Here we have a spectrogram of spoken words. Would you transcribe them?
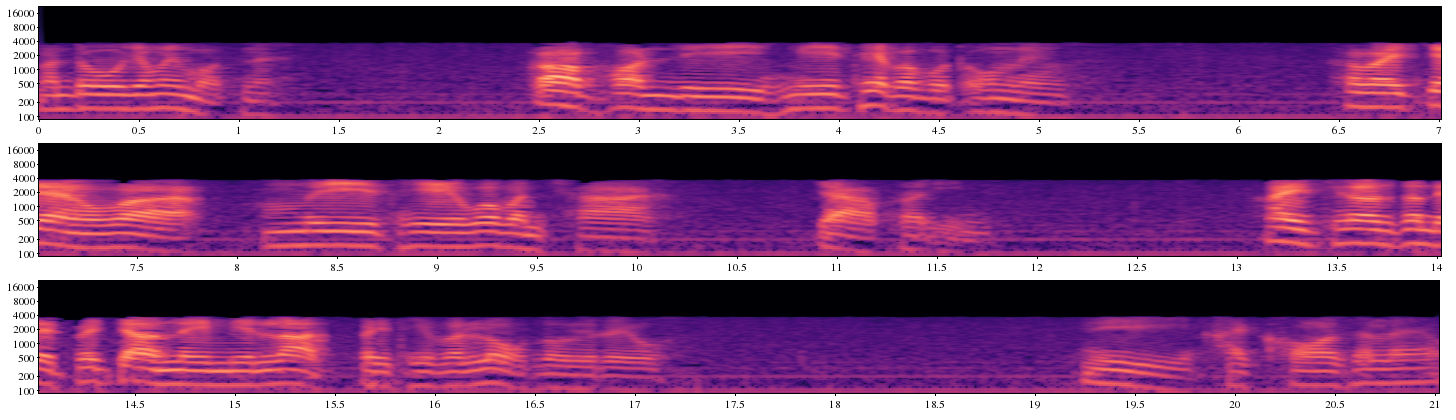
มันดูยังไม่หมดนะ ก็พอดีมีเทพบุตรองค์หนึ่ง เขาไปแจ้งว่ามีเทวบัญชาเจ้าพระอินทร์ให้เชิญเสด็จพระเจ้าในมีราชไปเทวโลกโดยเร็ว นี่ขายคอซะแล้ว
